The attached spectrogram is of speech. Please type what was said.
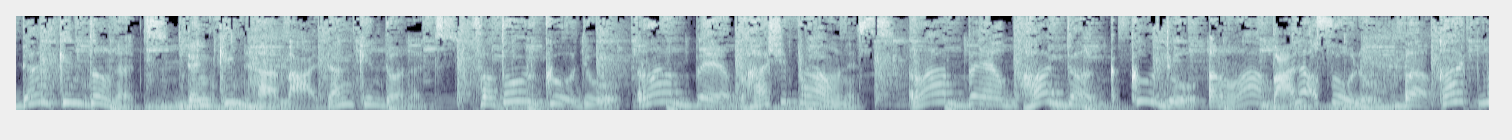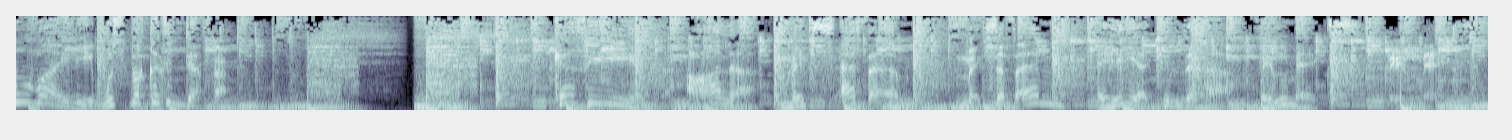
Dunkin' Donuts. دانكنها مع Dunkin' Donuts. فطور كودو wrap بيض hash browns. wrap بيض hot dog. كودو ال wrap على أصوله. باقات موبايلي مسبقة الدفع. كافيين على Mix FM. Mix FM هي كلها بالميكس. بالميكس.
